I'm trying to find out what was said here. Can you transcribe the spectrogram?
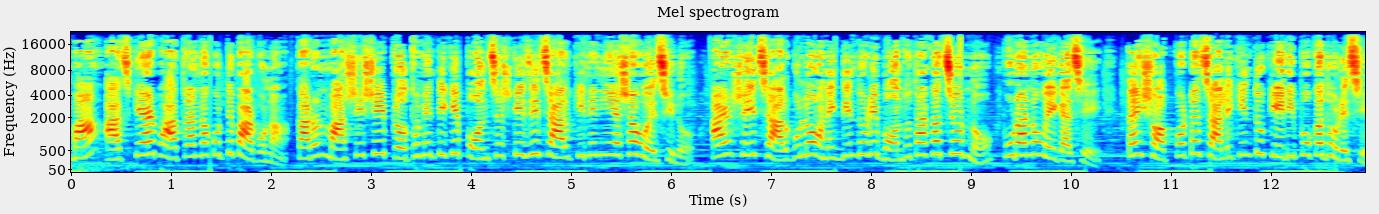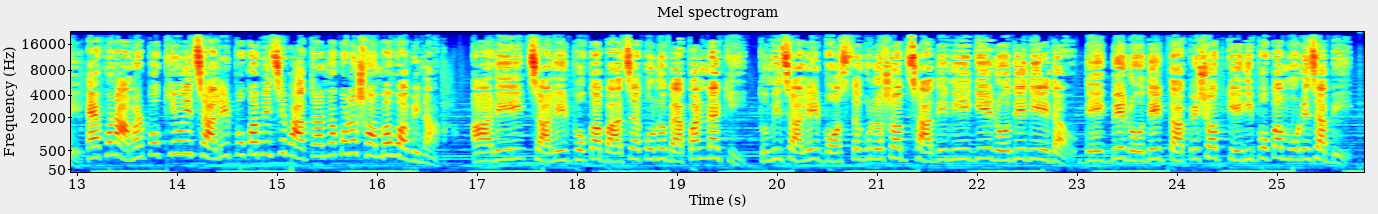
মা, আজকে আর ভাত রান্না করতে পারব না, কারণ মাসে সেই প্রথমের দিকে পঞ্চাশ কেজি চাল কিনে নিয়ে আসা হয়েছিল। আর সেই চালগুলো অনেকদিন ধরে বন্ধ থাকার জন্য পুরানো হয়ে গেছে। তাই সবকটা চালে কিন্তু কেড়ি পোকা ধরেছে। এখন আমার পক্ষে ওই চালের পোকা বেছে ভাত রান্না করা সম্ভব হবে না। আরে, চালের পোকা বাঁচা কোনো ব্যাপার নাকি? তুমি চালের বস্তাগুলো সব ছাদে নিয়ে গিয়ে রোদে দিয়ে দাও। দেখবে রোদের তাপে সব কেড়ি পোকা মরে যাবে।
